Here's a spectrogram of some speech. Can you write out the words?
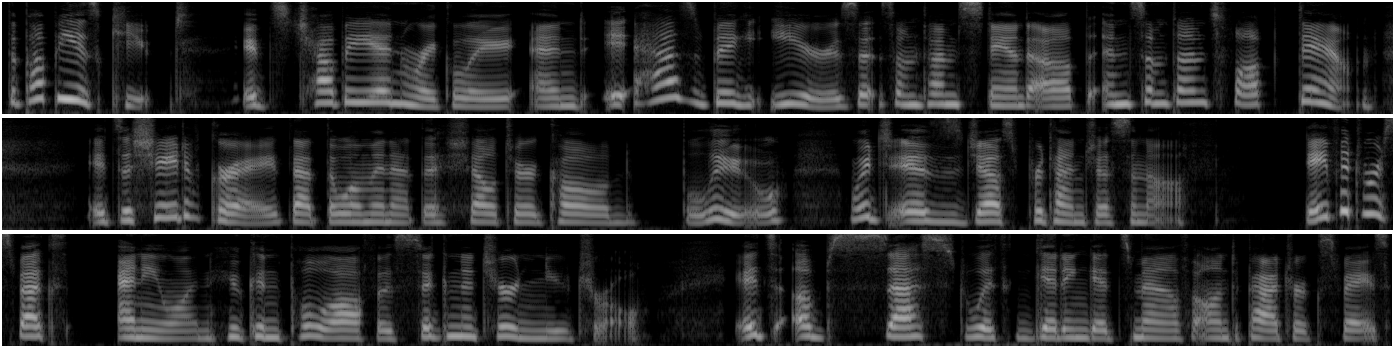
The puppy is cute. It's chubby and wriggly, and it has big ears that sometimes stand up and sometimes flop down. It's a shade of gray that the woman at the shelter called blue, which is just pretentious enough. David respects anyone who can pull off a signature neutral. It's obsessed with getting its mouth onto Patrick's face,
